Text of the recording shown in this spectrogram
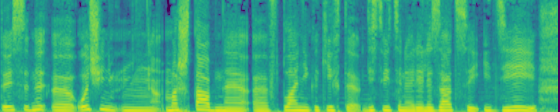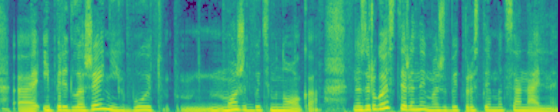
То есть, э, очень м, масштабная э, в плане каких-то действительно реализации идей э, и предложений их будет, может быть, много. Но, с другой стороны, может быть просто эмоционально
